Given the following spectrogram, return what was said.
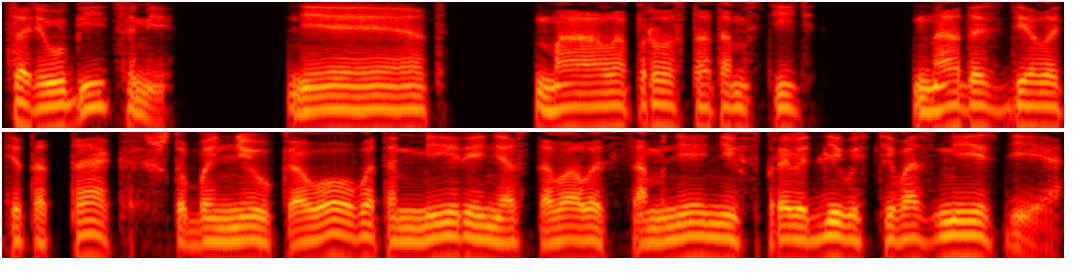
Цареубийцами? Нет, мало просто отомстить. Надо сделать это так, чтобы ни у кого в этом мире не оставалось сомнений в справедливости возмездия.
